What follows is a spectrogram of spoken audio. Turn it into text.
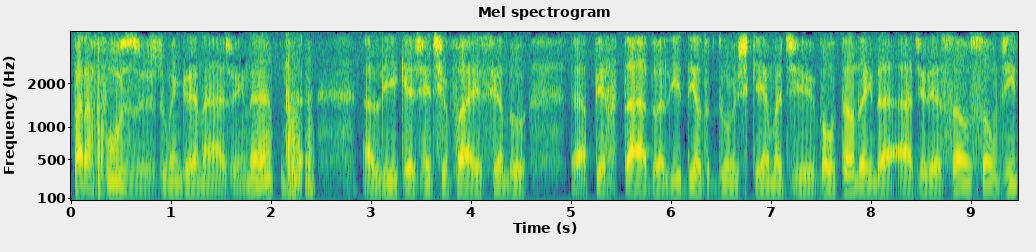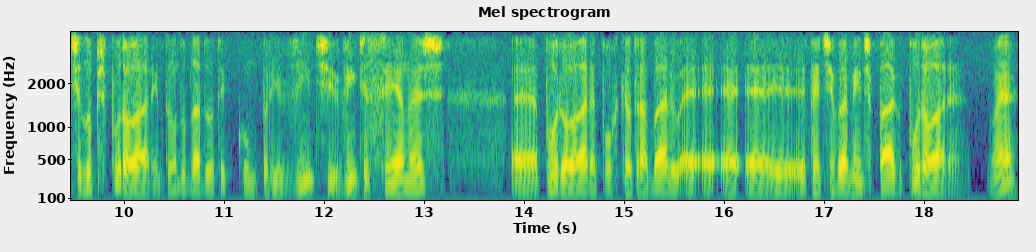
parafusos de uma engrenagem, né? ali que a gente vai sendo eh, apertado ali dentro de um esquema de, voltando ainda à direção, são 20 loops por hora. Então o dublador tem que cumprir 20, 20 cenas é, por hora, porque o trabalho é, é, é, é, efetivamente pago por hora, não é?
